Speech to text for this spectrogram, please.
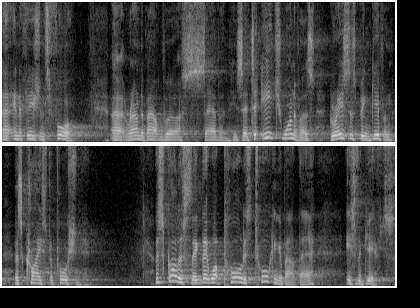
uh, in Ephesians 4, uh, round about verse 7, he said, To each one of us, grace has been given as Christ apportioned it. The scholars think that what Paul is talking about there is the gifts,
